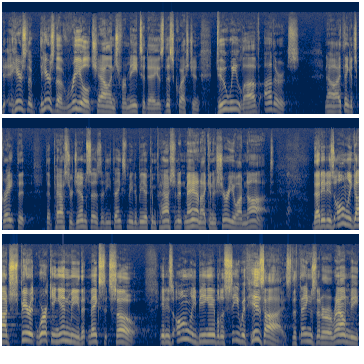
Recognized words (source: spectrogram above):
Here's the, here's the real challenge for me today is this question Do we love others? Now, I think it's great that, that Pastor Jim says that he thinks me to be a compassionate man. I can assure you I'm not that it is only God's Spirit working in me that makes it so. It is only being able to see with His eyes the things that are around me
